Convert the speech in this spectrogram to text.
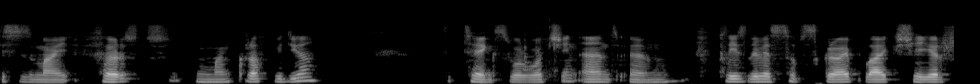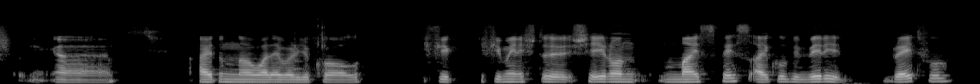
this is my first Minecraft video thanks for watching and um, please leave a subscribe like share uh, I don't know whatever you call if you if you manage to share on MySpace I could be very grateful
